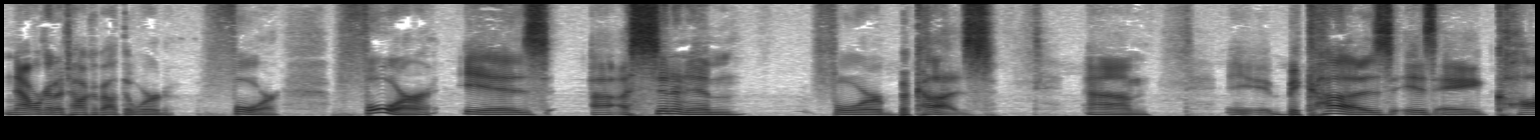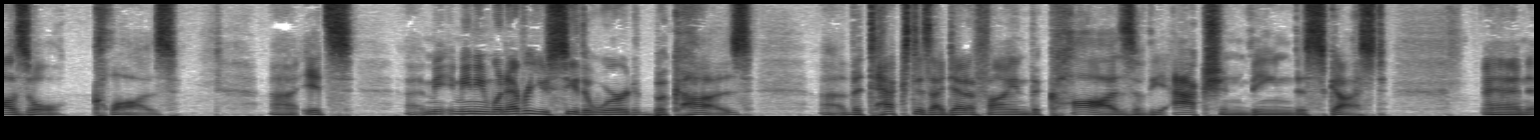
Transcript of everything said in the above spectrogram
now we're going to talk about the word for. For is uh, a synonym for because. Um, because is a causal clause. Uh, it's uh, meaning whenever you see the word because, uh, the text is identifying the cause of the action being discussed. And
